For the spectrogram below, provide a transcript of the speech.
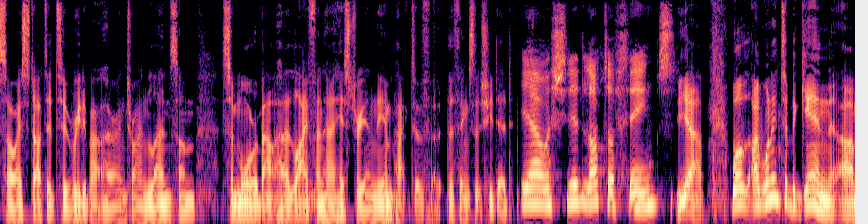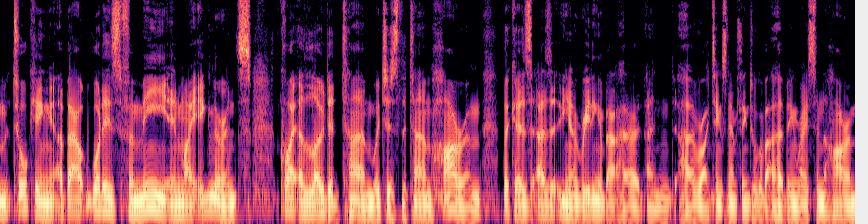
So I started to read about her and try and learn some some more about her life and her history and the impact of the things that she did. Yeah, well, she did lots of things. Yeah. Well, I wanted to begin um, talking about what is, for me, in my ignorance, quite a loaded term, which is the term harem, because as you know, reading about her and her writings and everything, talk about her being raised in the harem.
